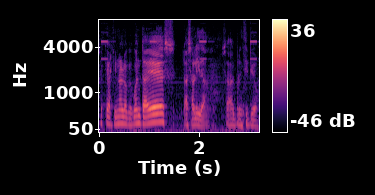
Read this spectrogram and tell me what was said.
Es que al final lo que cuenta es la salida. O sea, al principio.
